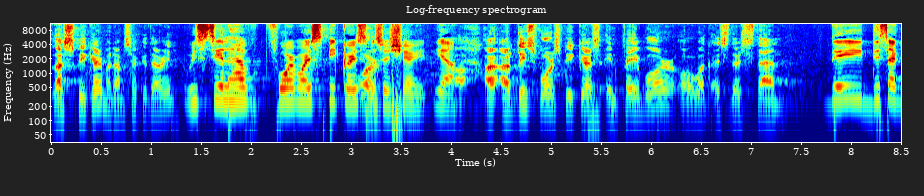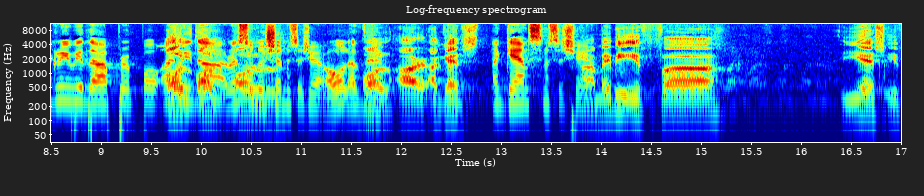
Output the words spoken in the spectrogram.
last speaker, Madam Secretary. We still have four more speakers, Four. Mr. Chair. Yeah. Uh, are, are these four speakers in favor, or what is their stand? they disagree with the propo- uh, All- with the all- resolution, all- Mr. Chair. All of All them are against. against, Mr. Chair. Uh, maybe if, uh, yes, if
